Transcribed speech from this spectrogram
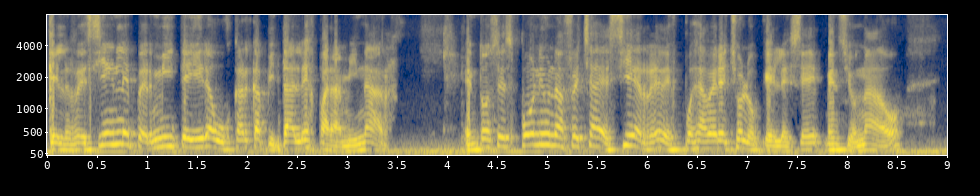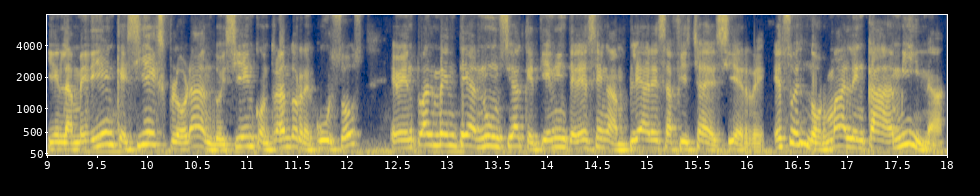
que recién le permite ir a buscar capitales para minar. Entonces pone una fecha de cierre después de haber hecho lo que les he mencionado y en la medida en que sigue explorando y sigue encontrando recursos, eventualmente anuncia que tiene interés en ampliar esa fecha de cierre. Eso es normal en cada mina.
